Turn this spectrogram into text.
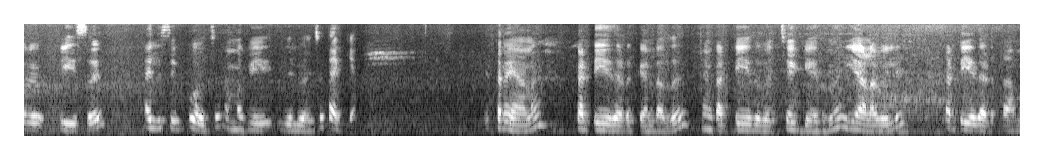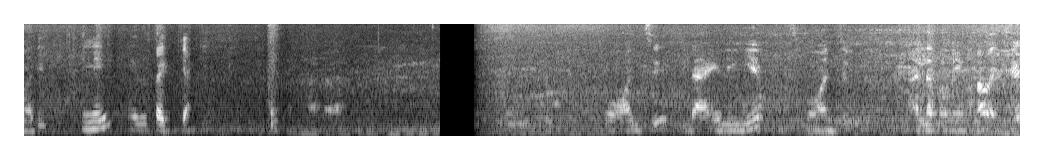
ഒരു പീസ് അതിൽ സിപ്പ് വെച്ച് നമുക്ക് ഈ ഇതിൽ വെച്ച് തയ്ക്കാം. ഇത്രയാണ് കട്ട് ചെയ്തെടുക്കേണ്ടത്. ഞാൻ കട്ട് ചെയ്ത് വെച്ചേക്കായിരുന്നു. ഈ അളവിൽ കട്ട് ചെയ്തെടുത്താൽ മതി. ഇനി ഇത് തയ്ക്കാം. സ്പോഞ്ച് ലൈനിങ് സ്പോഞ്ചും നല്ല തുണിയും വെച്ച്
